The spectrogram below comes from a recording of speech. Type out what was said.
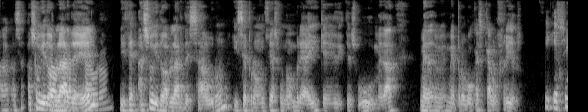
has- has oído hablar de él? Sauron? Dice, ¿has oído hablar de Sauron? Y se pronuncia su nombre ahí, que dices, uh, me da, me, me provoca escalofríos. Sí, que justo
